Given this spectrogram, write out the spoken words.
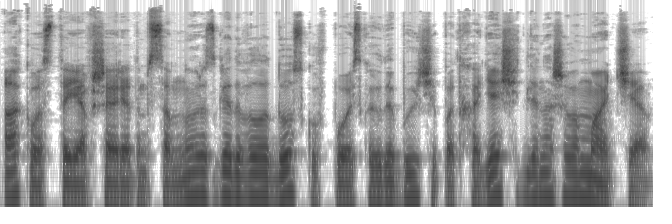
Аква, стоявшая рядом со мной, разглядывала доску в поисках добычи, подходящей для нашего матча.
